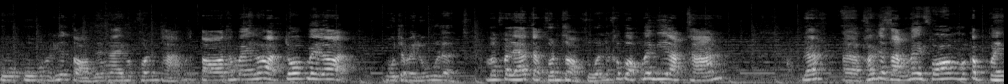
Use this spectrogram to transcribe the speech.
กูกูก็ไม่รู้จะตอบยังไงบางคนถามว่าต่อทำไมรอดโจ๊กไม่รอดกูจะไปรู้เลย มันก็แล้วแต่คนสอบสวนเขาบอกไม่มีหลักฐานนะเเขาจะสั่งไม่ฟ้องมันก็เป็น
